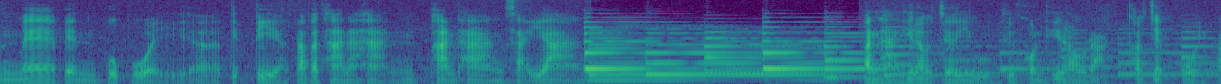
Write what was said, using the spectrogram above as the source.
คุณแม่เป็นผู้ป่วยเอ่อติดเตียง รับประทานอาหารผ่านทางสายยาง ปัญหาที่เราเจออยู่คือคนที่เรารักเขาเจ็บป่วยไป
